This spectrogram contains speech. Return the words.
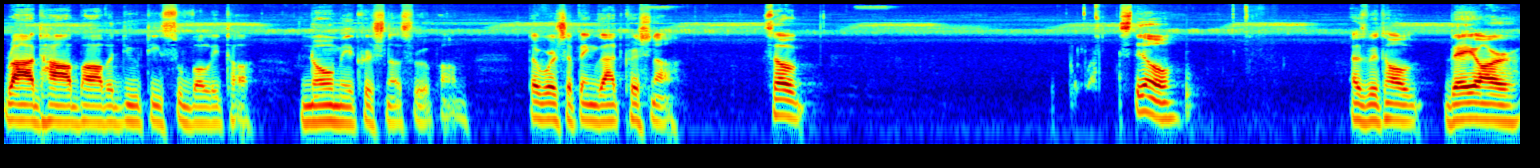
Radha Bhava Duty Subolita Nomi Krishna Swarupam. They're worshipping that Krishna. So Still, as we told, they are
